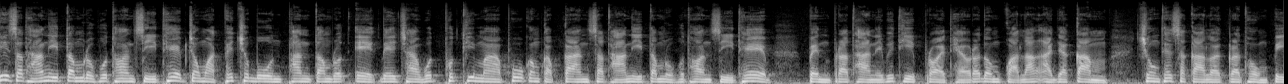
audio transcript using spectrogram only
ที่สถานีตำรวจภูธรสีเทพจังหวัดเพชรบูรณ์พันตำรวจเอกเดชาวุฒิพุทธิมาผู้กำกับการสถานีตำรวจภูธรสีเทพ เป็นประธานในพิธีปล่อยแถวระดมกวาดล้างอาชญากรรม ช่วงเทศกาลลอยกระทงปี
